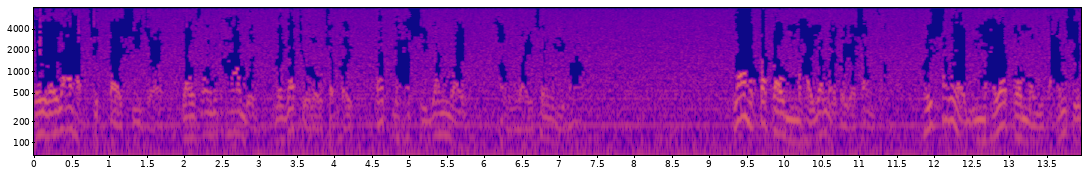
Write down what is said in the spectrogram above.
妓女拉合接待使者，又放他們另一條路出去，不也是因為行為稱義嗎？拉合得救唔係因為佢嘅身份，佢生嚟唔係一個蒙揀選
